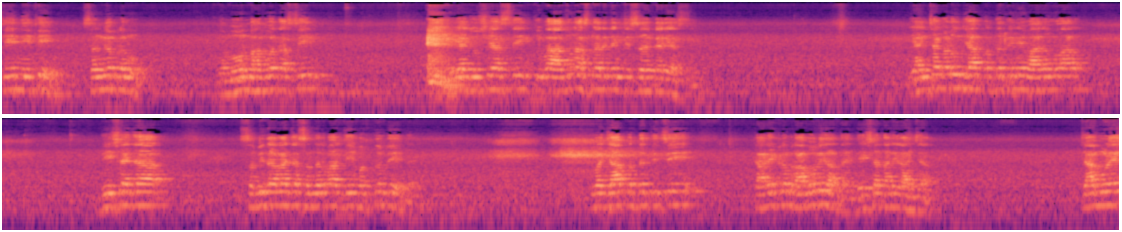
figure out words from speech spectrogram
चे नेते संघप्रमुख मोहन भागवत असतील या जोशी असतील किंवा अजून असणारे त्यांचे सहकारी असतील यांच्याकडून ज्या पद्धतीने वारंवार देशाच्या संविधानाच्या संदर्भात जे वक्तव्य येत आहे किंवा ज्या पद्धतीचे कार्यक्रम राबवले जात आहेत देशात आणि राज्यात ज्यामुळे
